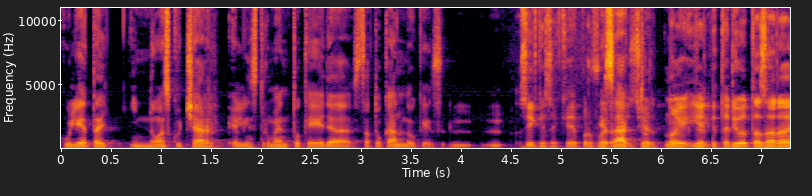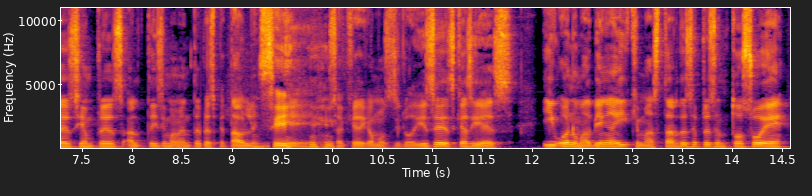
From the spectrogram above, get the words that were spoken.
Julieta y, no escuchar el instrumento que ella está tocando, que es... Sí, que se quede por fuera. Exacto. No, y, el criterio de Tazara es, siempre es altísimamente respetable. Sí. o sea que, digamos, si lo dice es que así es. Y bueno, más bien ahí, que más tarde se presentó Zoe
